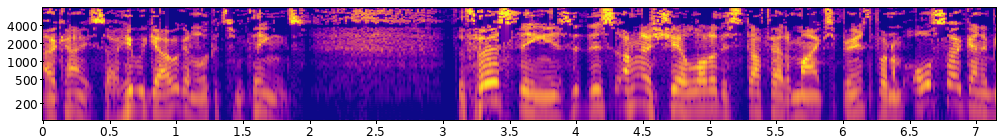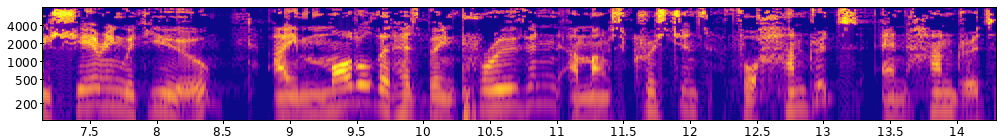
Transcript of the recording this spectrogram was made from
Okay, so here we go. We're going to look at some things. The first thing is that this, I'm going to share a lot of this stuff out of my experience, but I'm also going to be sharing with you a model that has been proven amongst Christians for hundreds and hundreds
